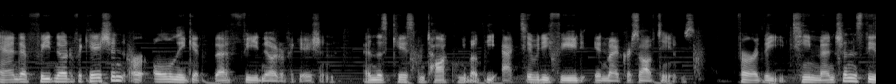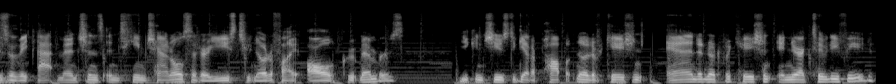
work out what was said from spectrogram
and a feed notification or only get the feed notification. In this case, I'm talking about the activity feed in Microsoft Teams. For the team mentions, these are the app mentions in team channels that are used to notify all group members. You can choose to get a pop-up notification and a notification in your activity feed.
